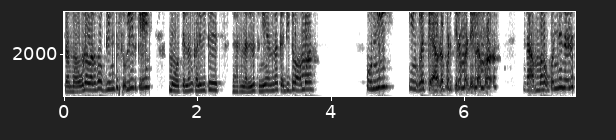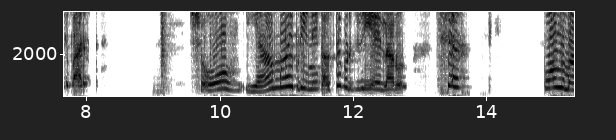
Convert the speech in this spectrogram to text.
நான் மௌன வரதம் அப்படின்ட்டு சொல்லியிருக்கேன். முகத்தெல்லாம் கழுவிட்டு வேற நல்ல துணியா இருந்தா கட்டிட்டு வாமா பொன்னி எங்களை கேவலப்படுத்திட மாட்டேலாமா இந்த அம்மாவை கொஞ்சம் நினைச்சு பாரு. ஷோ ஏம்மா இப்படி என்னை கஷ்டப்படுத்துவீங்க எல்லாரும்? போங்கம்மா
